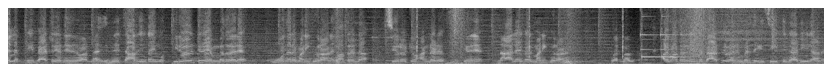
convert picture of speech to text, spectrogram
എൽ എഫ് ടി ബാറ്ററിയാണ് ഇതിന് പറഞ്ഞത് ഇതിന്റെ ചാർജിങ് ടൈം ഇരുപത് ടു എൺപത് വരെ മൂന്നര മണിക്കൂറാണ്. മാത്രമല്ല സീറോ ടു ഹൺഡ്രഡ് ഇതിന് നാലേകാൽ മണിക്കൂറാണ് വരുന്നത്. അത് മാത്രമല്ല ഇതിന്റെ ബാറ്ററി വരുമ്പോഴത്തേക്ക് സീറ്റിന്റെ അടിയിലാണ്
